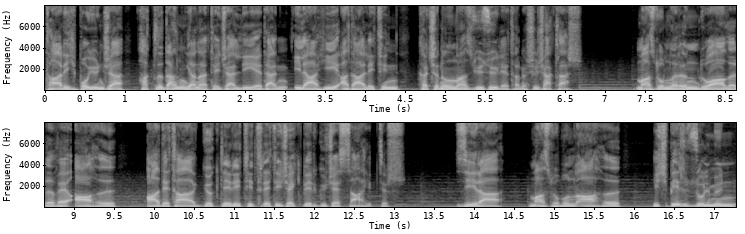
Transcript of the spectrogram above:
tarih boyunca haklıdan yana tecelli eden ilahi adaletin kaçınılmaz yüzüyle tanışacaklar. Mazlumların duaları ve ahı adeta gökleri titretecek bir güce sahiptir. Zira mazlumun ahı hiçbir zulmün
